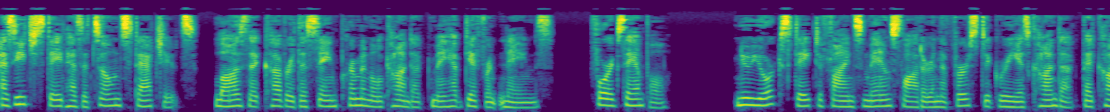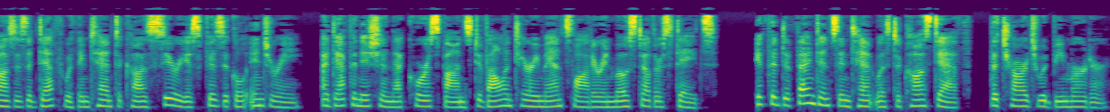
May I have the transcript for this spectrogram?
As each state has its own statutes, laws that cover the same criminal conduct may have different names. For example, New York State defines manslaughter in the first degree as conduct that causes a death with intent to cause serious physical injury, a definition that corresponds to voluntary manslaughter in most other states. If the defendant's intent was to cause death, the charge would be murder.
